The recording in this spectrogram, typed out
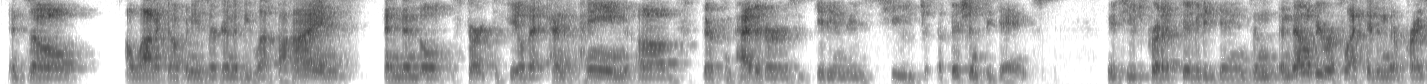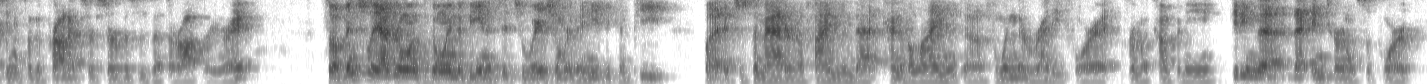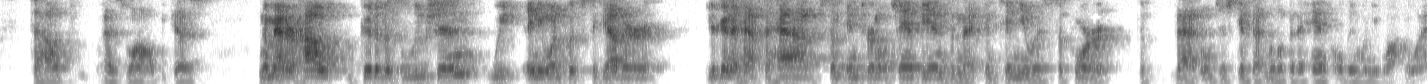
And so a lot of companies are going to be left behind and then they'll start to feel that kind of pain of their competitors getting these huge efficiency gains these huge productivity gains. And, and that'll be reflected in their pricing for the products or services that they're offering right? So eventually everyone's going to be in a situation where they need to compete but it's just a matter of finding that kind of alignment of when they're ready for it from a company getting that that internal support to help as well because no matter how good of a solution we anyone puts together you're going to have to have some internal champions and that continuous support to, that will just give that little bit of hand holding when you walk away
